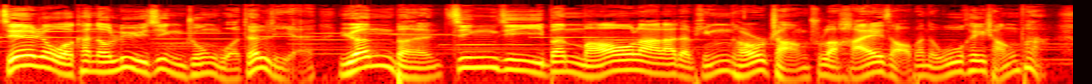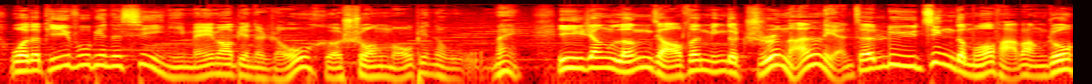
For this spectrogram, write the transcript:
接着，我看到滤镜中我的脸，原本荆棘一般毛辣辣的平头，长出了海藻般的乌黑长发。我的皮肤变得细腻，眉毛变得柔和，双眸变得妩媚。一张棱角分明的直男脸，在滤镜的魔法棒中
